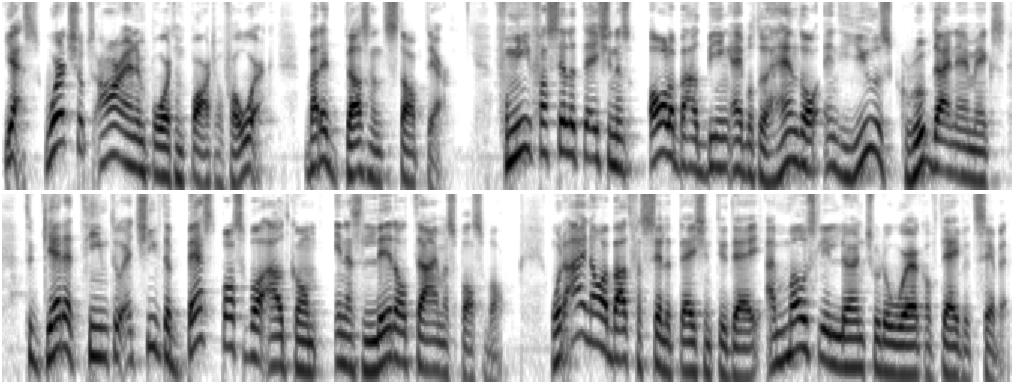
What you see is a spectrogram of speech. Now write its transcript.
Yes, workshops are an important part of our work, but it doesn't stop there. For me, facilitation is all about being able to handle and use group dynamics to get a team to achieve the best possible outcome in as little time as possible. What I know about facilitation today, I mostly learned through the work of David Sibbet.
